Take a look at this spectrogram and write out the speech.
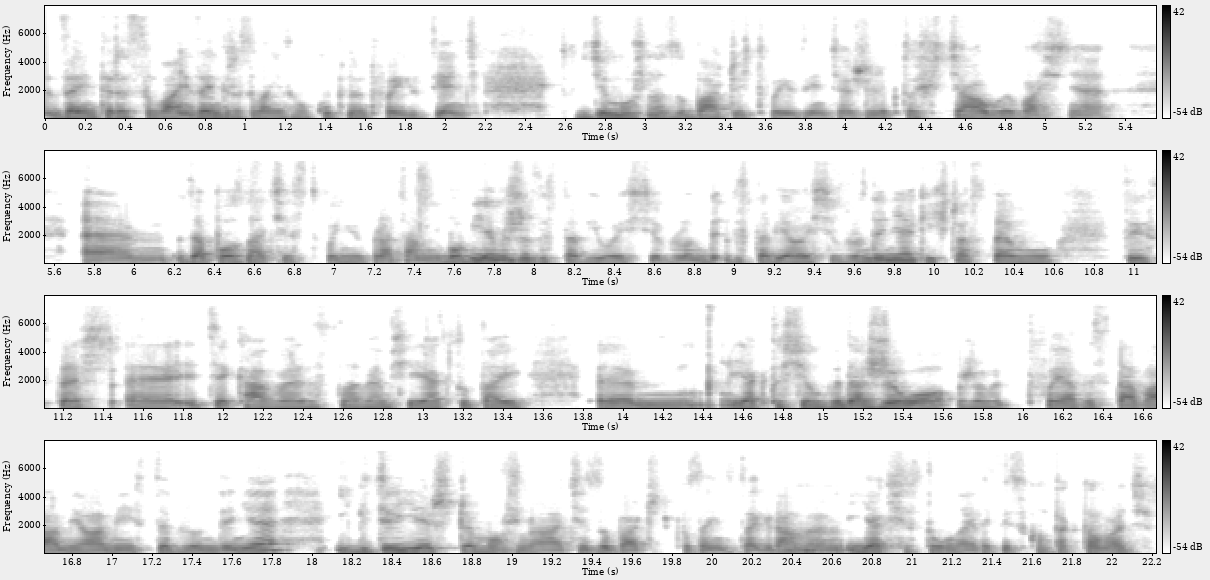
zainteresowani, zainteresowani są kupnem Twoich zdjęć. Gdzie można zobaczyć Twoje zdjęcia, jeżeli ktoś chciałby właśnie zapoznać się z Twoimi pracami, bo wiem, że wystawiłeś się w Londy- wystawiałeś się w Londynie jakiś czas temu, co jest też ciekawe. Zastanawiam się, jak tutaj, jak to się wydarzyło, że Twoja wystawa miała miejsce w Londynie i gdzie jeszcze można Cię zobaczyć poza Instagramem i jak się z Tobą najlepiej skontaktować.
